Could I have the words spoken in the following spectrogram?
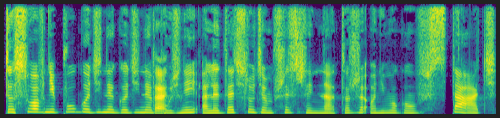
dosłownie pół godziny, godzinę Tak. później, ale dać ludziom przestrzeń na to, że oni mogą wstać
